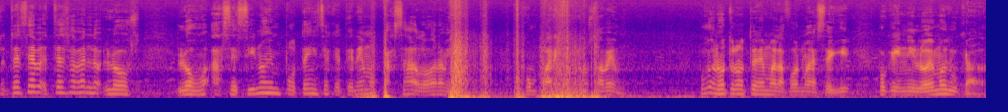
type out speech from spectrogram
Usted sabe, los, asesinos en potencia que tenemos casados ahora mismo, con parejas no sabemos. Porque nosotros no tenemos la forma de seguir, porque ni lo hemos educado,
